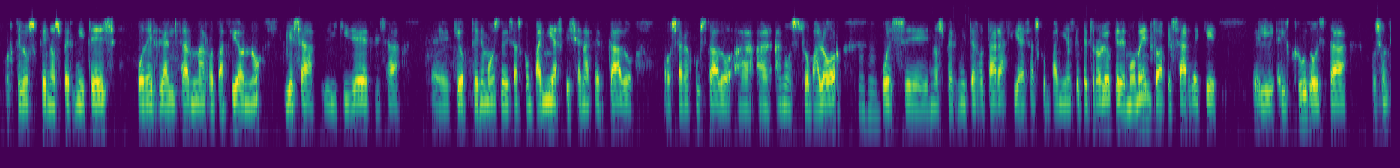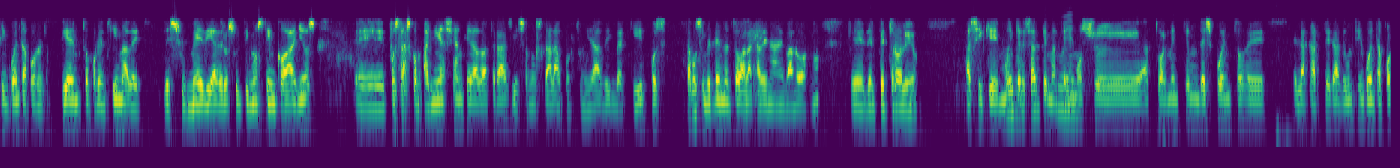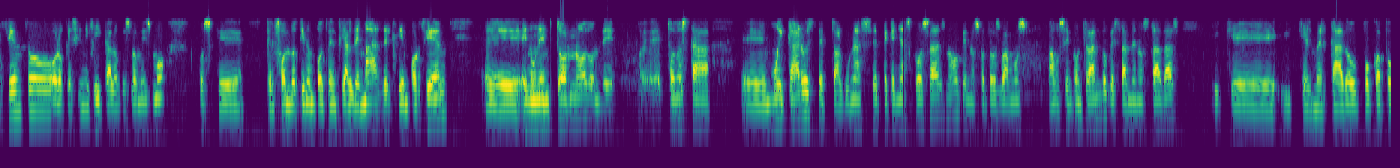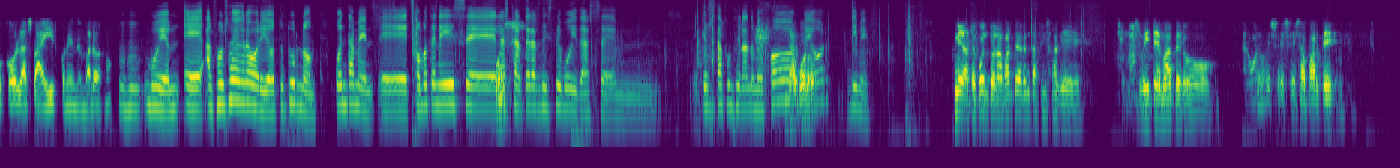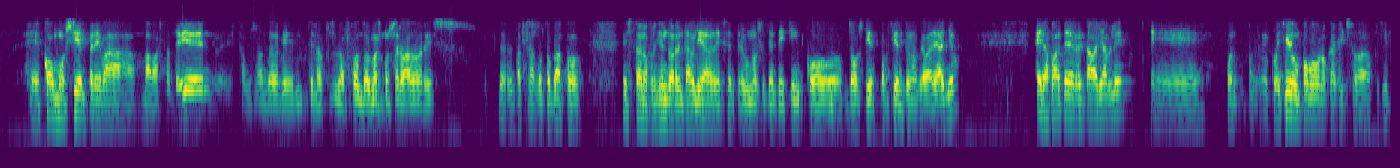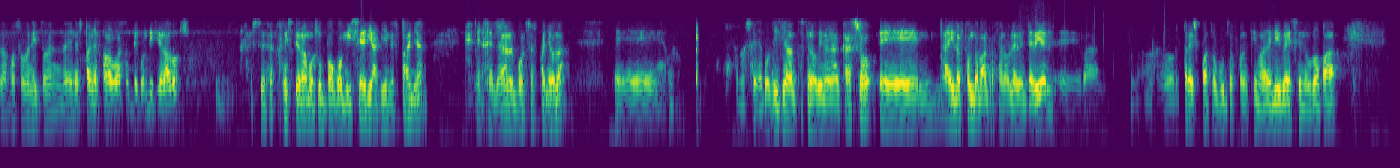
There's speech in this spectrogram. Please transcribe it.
porque los que nos permite es poder realizar una rotación, ¿no? Y esa liquidez, esa eh, que obtenemos de esas compañías que se han acercado o se han ajustado a, a, nuestro valor, uh -huh. pues eh, nos permite rotar hacia esas compañías de petróleo que de momento, a pesar de que el, el crudo está pues un 50% por encima de, de, su media de los últimos cinco años, eh, pues las compañías se han quedado atrás y eso nos da la oportunidad de invertir, pues estamos invirtiendo en toda la cadena de valor ¿no? eh, del petróleo. Así que muy interesante, mantenemos eh, actualmente un descuento de, en la cartera de un 50%, o lo que significa, lo que es lo mismo, pues que el fondo tiene un potencial de más del 100% eh, en un entorno donde eh, todo está eh, muy caro, excepto algunas eh, pequeñas cosas ¿no? que nosotros vamos, vamos encontrando, que están denostadas y que, y que el mercado poco a poco las va a ir poniendo en valor. ¿no? Uh -huh, muy bien. Eh, Alfonso de Gregorio, tu turno. Cuéntame, eh, ¿cómo tenéis eh, pues, las carteras distribuidas? ¿Qué os está funcionando mejor, peor? Dime. Mira, te cuento, una parte de renta fija que, que no es mi tema, pero, pero bueno, es, es, esa parte, eh, como siempre, va, bastante bien. Estamos hablando de que de los, fondos más conservadores de renta fija a corto plazo están ofreciendo rentabilidades entre 1,75 2,10% en lo que va de año. En la parte de renta variable, eh, bueno, coincido un poco con lo que ha dicho al principio Alfonso Benito. En, en, España estamos bastante condicionados. Gestionamos un poco miseria aquí en España, en general en Bolsa Española. Eh, bueno, una serie de condicionantes que no vienen al caso. Eh, ahí los fondos van razonablemente bien, eh, van alrededor 3-4 puntos por encima del IBEX. En Europa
